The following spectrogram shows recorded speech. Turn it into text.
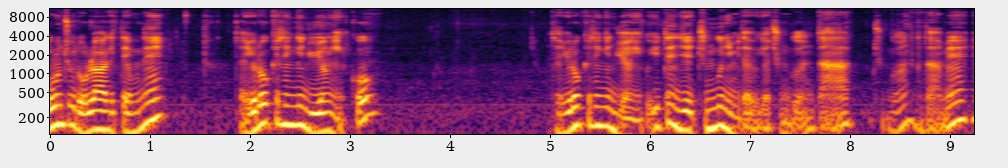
오른쪽으로 올라가기 때문에 자, 이렇게 생긴 유형이 있고 자, 이렇게 생긴 유형이 있고 이때는 이제 중근입니다. 여기가 중근 딱 중근. 그 다음에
